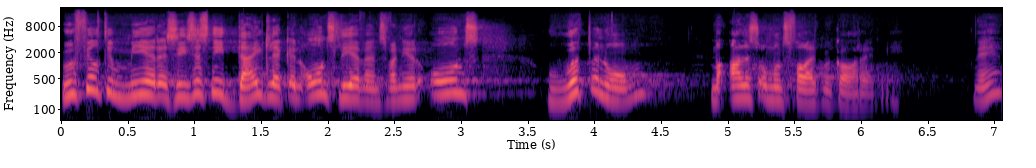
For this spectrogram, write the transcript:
Hoeveel te meer is Jesus nie duidelik in ons lewens wanneer ons hoop in hom maar alles om ons val uitmekaar uit nie. Né? Nee?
